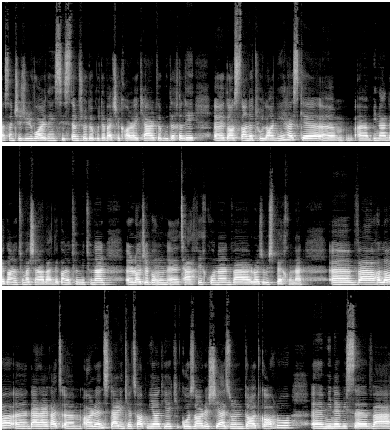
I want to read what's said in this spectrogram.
اصلا چجوری وارد این سیستم شده بوده و چه کارایی کرده بوده خیلی داستان طولانی هست که بینندگانتون و شنوندگانتون می‌تونن راجع به اون تحقیق کنن و راجبش بخونن. و حالا در حقیقت آرنت در این کتاب میاد یک گزارشی از اون دادگاه رو می نویسه و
